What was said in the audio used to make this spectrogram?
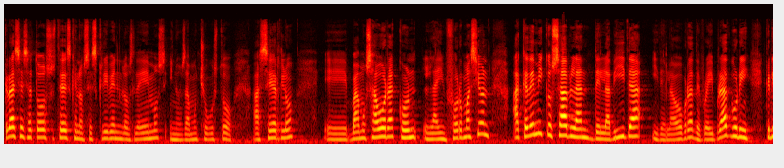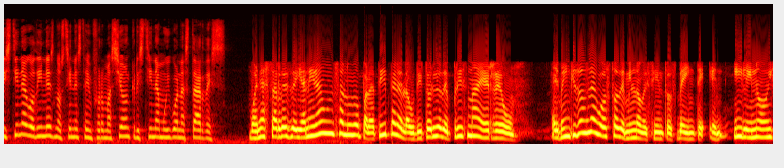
Gracias a todos ustedes que nos escriben, los leemos y nos da mucho gusto hacerlo. Eh, vamos ahora con la información. Académicos hablan de la vida y de la obra de Ray Bradbury. Cristina Godínez nos tiene esta información. Cristina, muy buenas tardes. Buenas tardes, Deyanira. Un saludo para ti, para el auditorio de Prisma RU. El 22 de agosto de 1920, en Illinois,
